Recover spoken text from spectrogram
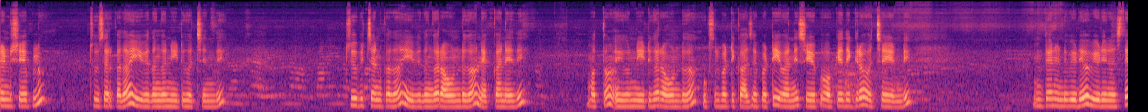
రెండు షేపులు చూసారు కదా ఈ విధంగా నీట్గా వచ్చింది. చూపించాను కదా ఈ విధంగా రౌండ్గా నెక్ అనేది మొత్తం ఇవి నీట్గా రౌండ్గా హుక్స్లు పట్టి కాజా పట్టి ఇవన్నీ షేప్ ఒకే దగ్గర వచ్చాయండి. ఇంతేనండి వీడియో. వీడియో నచ్చితే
